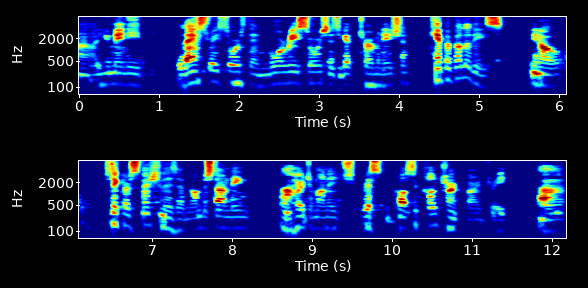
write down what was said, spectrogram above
Uh, you may need less resource, than more resource as you get termination. Capabilities, you know, particular specialism, understanding uh, how to manage risk across a contract boundary. Um,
